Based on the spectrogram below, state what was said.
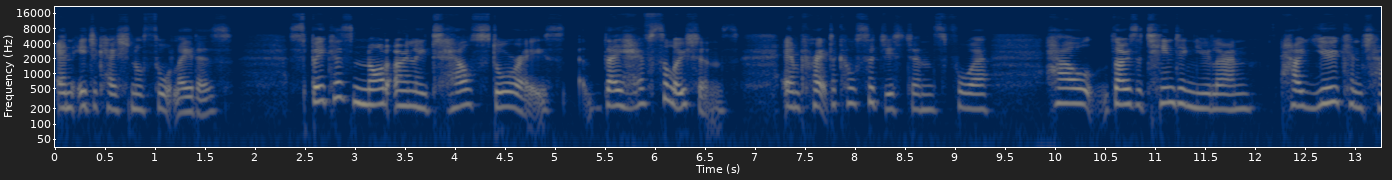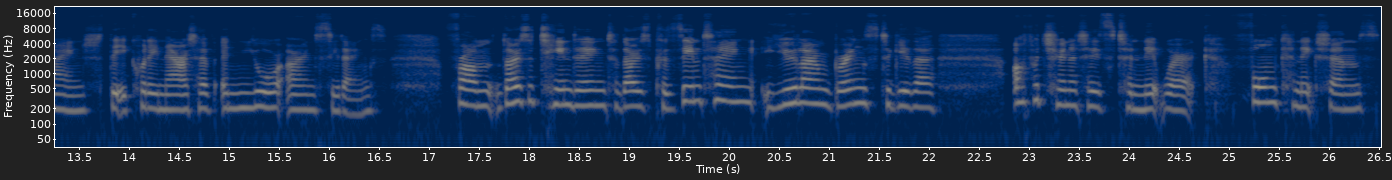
and educational thought leaders. Speakers not only tell stories, they have solutions and practical suggestions for how those attending ULearn, how you can change the equity narrative in your own settings. From those attending to those presenting, ULearn brings together opportunities to network, form connections,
